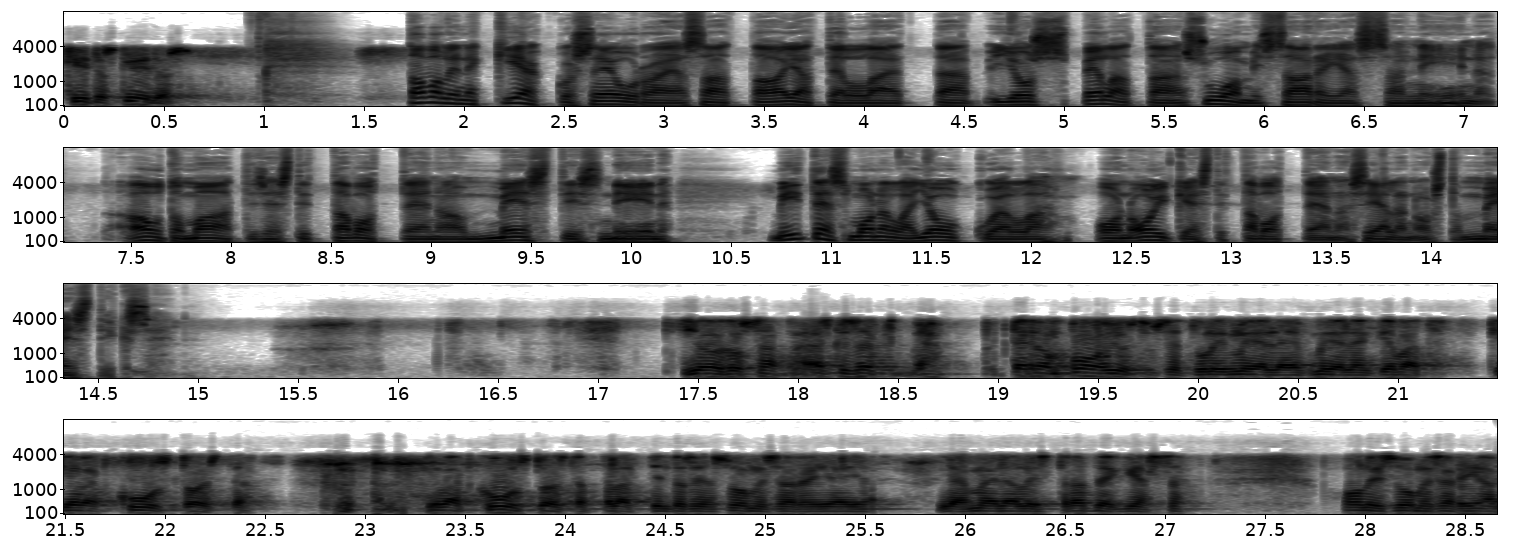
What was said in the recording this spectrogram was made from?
Kiitos, kiitos tavallinen kiekkoseuraaja saattaa ajatella, että jos pelataan Suomi-sarjassa, niin automaattisesti tavoitteena on mestis, niin miten monella joukkueella on oikeasti tavoitteena siellä nousta mestikseen? Joo, tuossa äskeisessä Teron pohjustuksessa tuli mieleen, mieleen kevät, kevät 16. Kevät 16 pelattiin tosiaan Suomisarja ja, ja meillä oli strategiassa oli Suomisarja,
